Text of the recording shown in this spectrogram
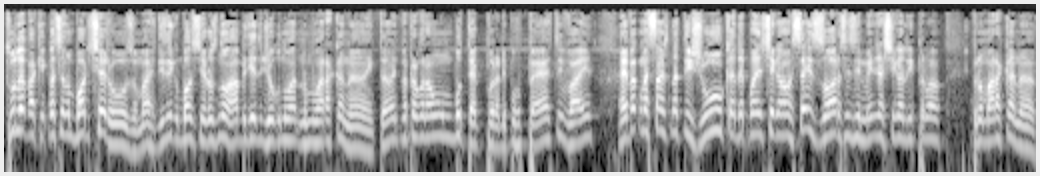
Tudo leva aqui que vai ser no bode cheiroso, mas dizem que o bode cheiroso não abre dia de jogo no, no Maracanã. Então a gente vai procurar um boteco por ali por perto e vai. Aí vai começar na Tijuca, depois a gente chega umas 6 horas, 6 e meia, já chega ali pela, pelo Maracanã.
